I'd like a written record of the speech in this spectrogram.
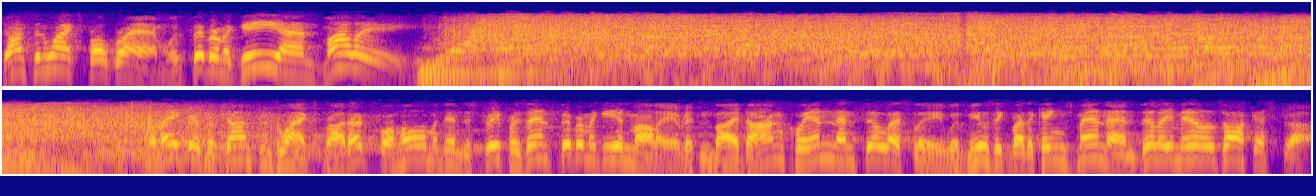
Johnson Wax program with Fibber McGee and Molly. The makers of Johnson's Wax products for home and industry present Fibber McGee and Molly, written by Don Quinn and Phil Leslie, with music by the Kingsmen and Billy Mills Orchestra.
